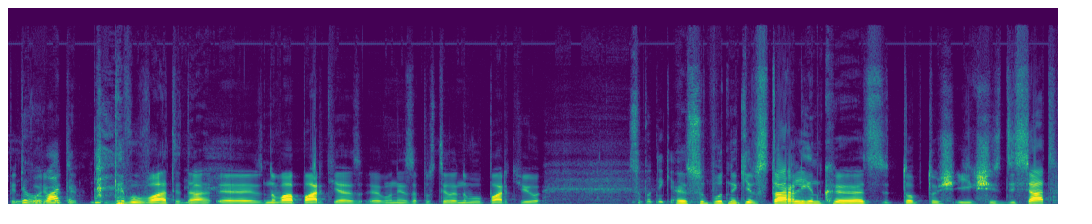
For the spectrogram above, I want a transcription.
підкорювати, Дивувати. дивувати. Да. Е, нова партія, е, вони запустили нову партію Супутників. е, супутників Starlink, е, тобто їх 60.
